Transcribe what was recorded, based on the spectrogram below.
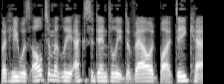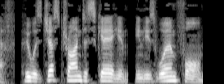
But he was ultimately accidentally devoured by Decaf, who was just trying to scare him, in his worm form.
